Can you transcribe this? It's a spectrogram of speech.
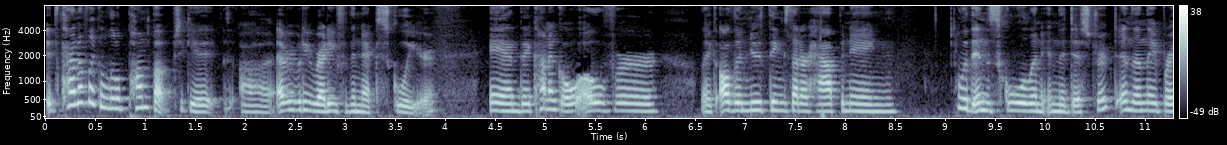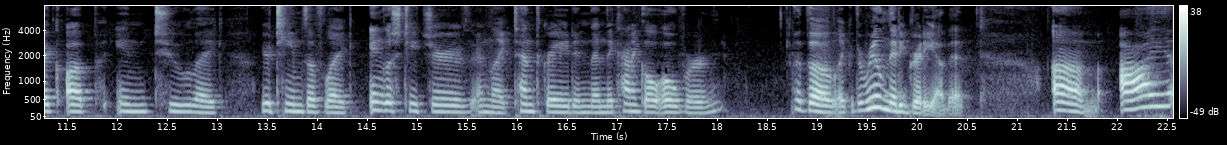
it's kind of like a little pump up to get uh, everybody ready for the next school year. And they kind of go over like all the new things that are happening within the school and in the district. And then they break up into like your teams of like English teachers and like 10th grade. And then they kind of go over the like the real nitty gritty of it. Um, I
